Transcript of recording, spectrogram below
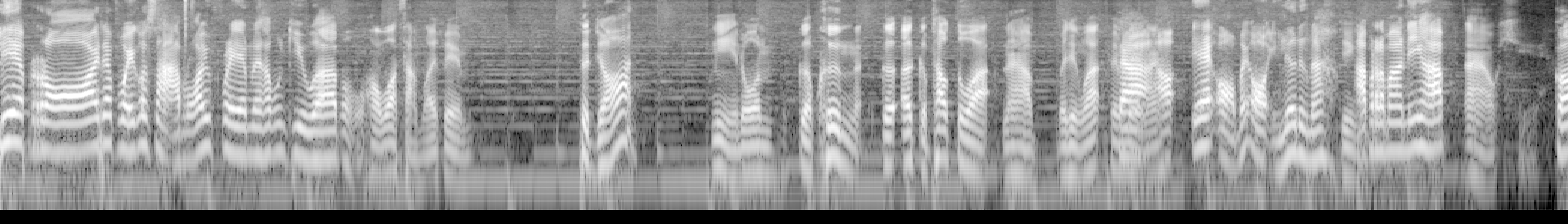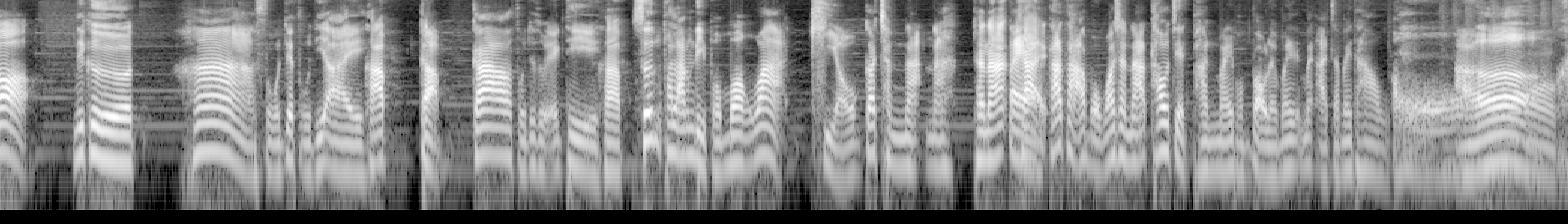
เรียบร้อยถ้า 4X ก็ 300 เฟรมเลยครับคุณคิวครับ โอ้โหเขาว่า300เฟรมสุดยอด นี่โดนเกือบครึ่งอะเกือบเออเกือบเท่าตัวนะครับหมายถึงว่าเฟรมแต่เรทนะเอาแยกออกไม่ออกอีกเรื่องหนึ่งนะจริง อะประมาณนี้ครับ อ่าโอเคก็นี่คือ 5070 Ti ครับกับ 9070 XT ครับซึ่งพลังดิบผมมองว่าเขียวก็ชนะนะ ชนะแต่ใช่ถ้าถามผมว่าชนะเท่า 7,000ไหมผมตอบเลยไม่ไม่อาจจะไม่เท่า โอ้เออ โอเค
